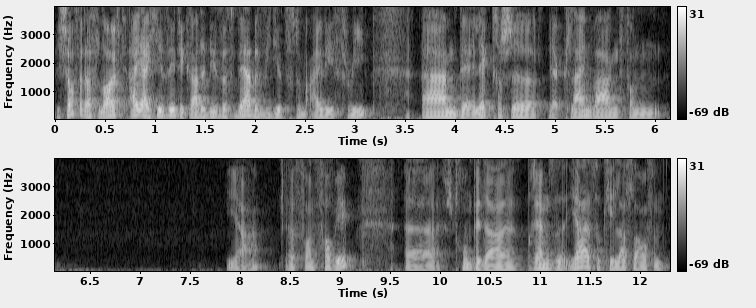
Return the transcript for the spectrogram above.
Ich hoffe, das läuft. Ah ja, hier seht ihr gerade dieses Werbevideo zu dem ID3. Ähm, der elektrische ja, Kleinwagen von, ja, äh, von VW. Äh, Strompedal, Bremse. Ja, ist okay, lass laufen.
